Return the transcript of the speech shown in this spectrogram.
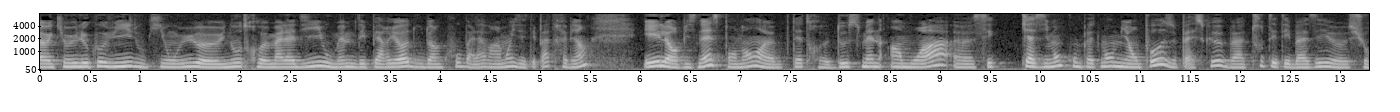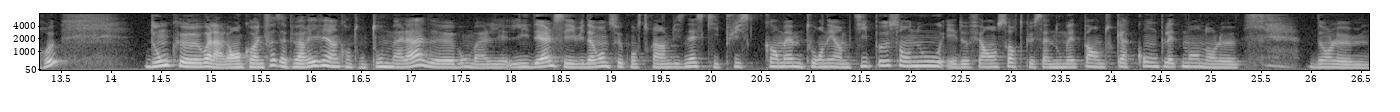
Euh, qui ont eu le Covid ou qui ont eu euh, une autre maladie ou même des périodes où d'un coup, bah là vraiment, ils n'étaient pas très bien. Et leur business, pendant euh, peut-être deux semaines, un mois, s'est quasiment complètement mis en pause parce que bah, tout était basé sur eux. Donc voilà, alors encore une fois, ça peut arriver hein, quand on tombe malade. bon, bah, l'idéal, c'est évidemment de se construire un business qui puisse quand même tourner un petit peu sans nous et de faire en sorte que ça ne nous mette pas, en tout cas, complètement dans le, dans le,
